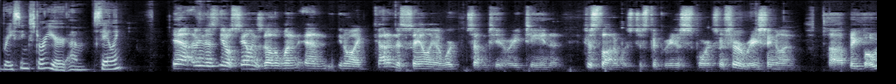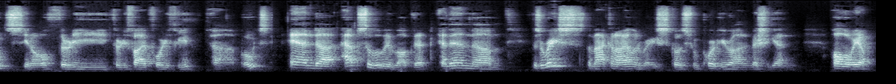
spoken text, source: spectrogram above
racing story, your um, sailing? Yeah, I mean, there's, you know, sailing's another one. And, you know, I got into sailing, I worked 17 or 18 and just thought it was just the greatest sport. So I started racing on uh, big boats, you know, 30, 35, 40 feet uh, boats and uh, absolutely loved it. And then um, there's a race, the Mackinac Island race, goes from Port Huron, Michigan, all the way up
